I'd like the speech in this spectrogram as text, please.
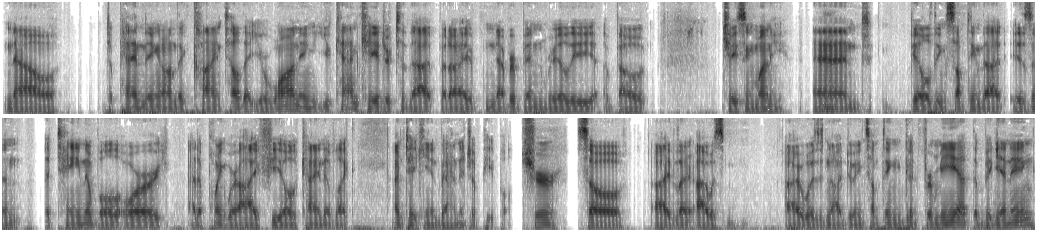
Now, depending on the clientele that you're wanting, you can cater to that. But I've never been really about chasing money hmm. and building something that isn't attainable or at a point where I feel kind of like I'm taking advantage of people. Sure. So I learned I was I was not doing something good for me at the beginning,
